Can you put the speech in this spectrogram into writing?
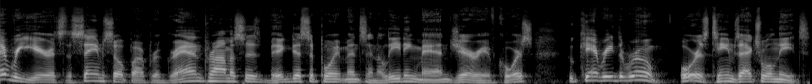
Every year, it's the same soap opera grand promises, big disappointments, and a leading man, Jerry, of course, who can't read the room or his team's actual needs.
